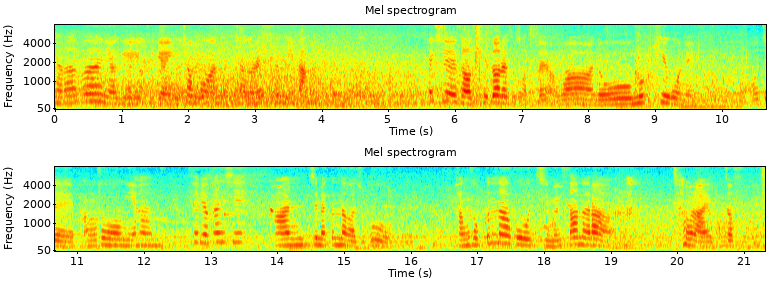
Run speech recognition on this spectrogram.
여러분 여기 드디어 인천공항 도착을 했습니다. 택시에서 기절해서 잤어요. 와 너무 피곤해. 어제 방송이 한 새벽 1시 반쯤에 끝나가지고 방송 끝나고 짐을 싸느라 잠을 아예 못 잤습니다.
